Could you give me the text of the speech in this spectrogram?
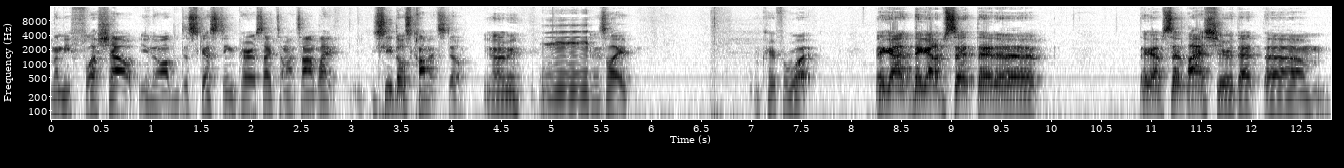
let me flush out, you know, all the disgusting parasites on my time. Like, you see those comments still. You know what I mean? Mm. And it's like, okay, for what? They got they got upset that uh, they got upset last year that um,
